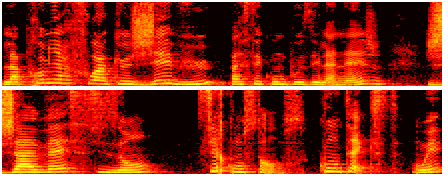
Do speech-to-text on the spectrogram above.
La première fois que j'ai vu passer composer la neige, j'avais 6 ans, circonstances, contexte, oui.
